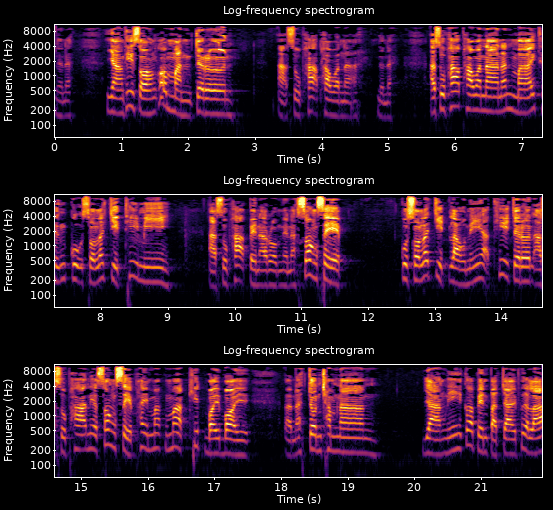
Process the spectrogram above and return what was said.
เนี่ยนะอย่างที่สองก็หมั่นเจริญอสุภาภาวนาเนี่ยนะอสุภาภาวนานั้นหมายถึงกุศลจิตที่มีอสุภาเป็นอารมณ์เนี่ยนะซ่องเสพกุศลจิตเหล่านี้ที่เจริญอสุภาเนี่ยซ่องเสพให้มากๆคิดบ่อยๆนะจนชำนาญ อย่างนี้ก็เป็นปัจจัยเพื่อละ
